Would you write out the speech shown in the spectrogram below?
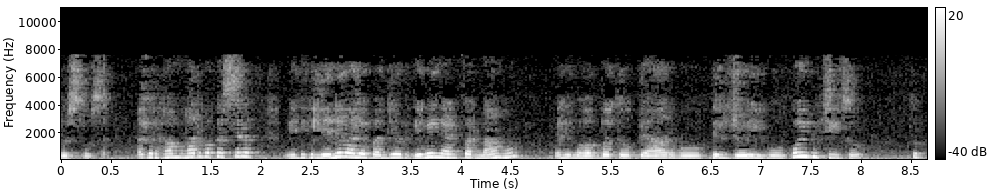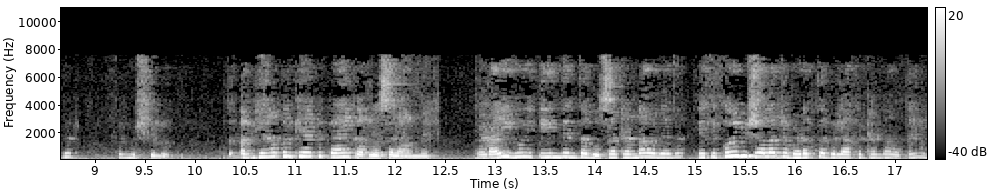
درست ہو سکتا اگر ہم ہر وقت صرف یعنی کہ لینے والے بن جائے اور گیونگ اینڈ پر نہ ہو یعنی محبت ہو، پیار ہو دل جوئی ہو، کوئی بھی چیز ہو، تو پھر پھر مشکل ہوتی تو اب یہاں پر کیا کہ پہل کر لو سلام میں۔ لڑائی ہوئی تین دن تک غصہ ٹھنڈا ہو جائے گا۔ کیونکہ کوئی بھی شعلہ جو بھڑکتا بلا کر ٹھنڈا ہوتا ہی ہے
